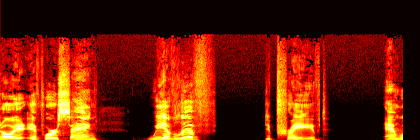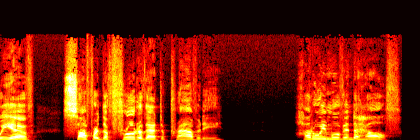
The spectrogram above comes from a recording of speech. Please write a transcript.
know, if we're saying we have lived depraved and we have suffered the fruit of that depravity, how do we move into health?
